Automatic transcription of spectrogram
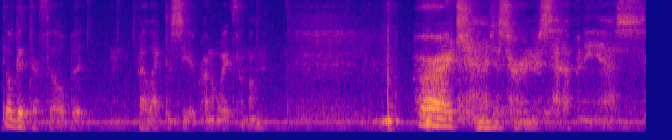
They'll get their fill, but I like to see it run away from them. All right, I just heard a new setup in ES.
